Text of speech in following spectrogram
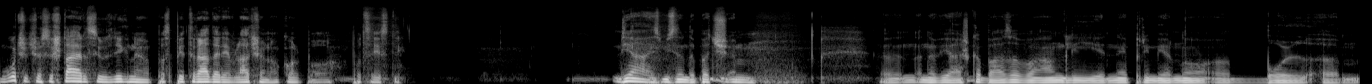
Mogoče, če se štajerci vzdignejo, pa spet radarje vlačeno okoli po, po cesti. Ja, jaz mislim, da pač um, navijaška baza v Angliji je neprimerno uh, bolj um,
